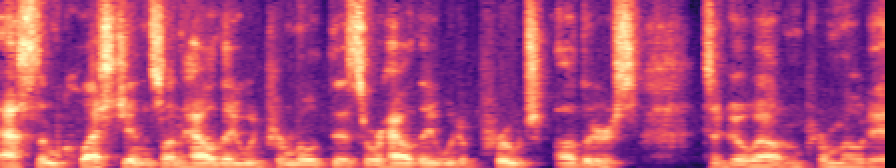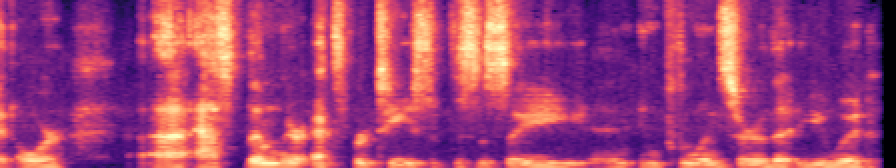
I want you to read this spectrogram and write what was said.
Ask them questions on how they would promote this or how they would approach others to go out and promote it. Or uh, ask them their expertise. If this is a an influencer that you would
